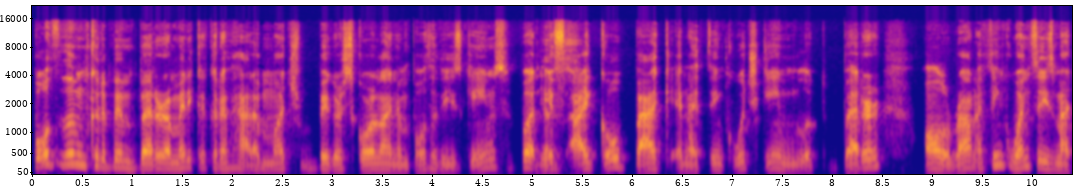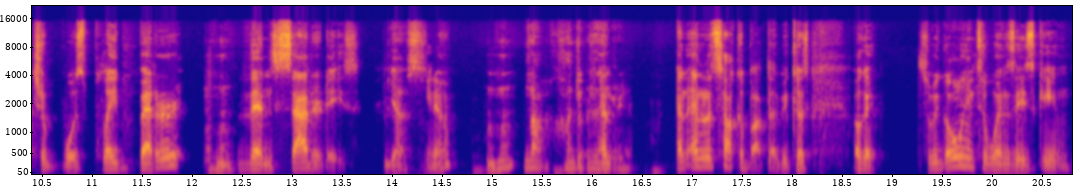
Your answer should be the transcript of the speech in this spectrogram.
Both of them could have been better. America could have had a much bigger scoreline in both of these games. But yes. if I go back and I think which game looked better all around, I think Wednesday's matchup was played better mm-hmm. than Saturday's. Yes. You know? Mm-hmm. No, 100% and, agree. And, and let's talk about that because, okay, so we go into Wednesday's game.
